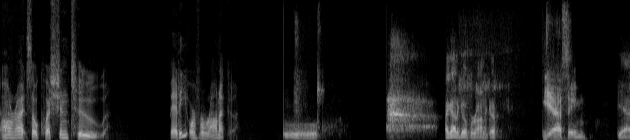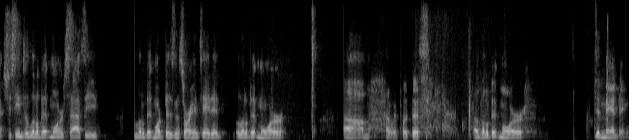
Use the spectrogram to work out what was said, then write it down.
All right, so question two: Betty or Veronica? Ooh. I got to go Veronica. Yeah, same. Yeah, she seems a little bit more sassy, a little bit more business orientated, a little bit more um how do I put this? A little bit more demanding.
